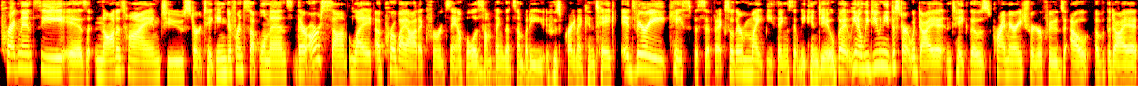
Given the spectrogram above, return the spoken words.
pregnancy is not a time to start taking different supplements. There are some, like a probiotic, for example, is mm-hmm. something that somebody who's pregnant can take. It's very case specific. So there might be things that we can do. But, you know, we do need to start with diet and take those primary trigger foods out of the diet.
